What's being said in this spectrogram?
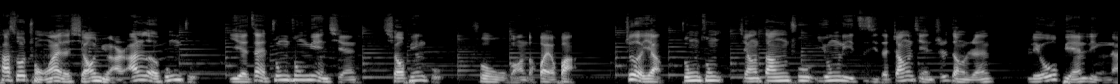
他所宠爱的小女儿安乐公主也在中宗面前敲边鼓，说武王的坏话。这样，中宗将当初拥立自己的张柬之等人流贬岭南，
